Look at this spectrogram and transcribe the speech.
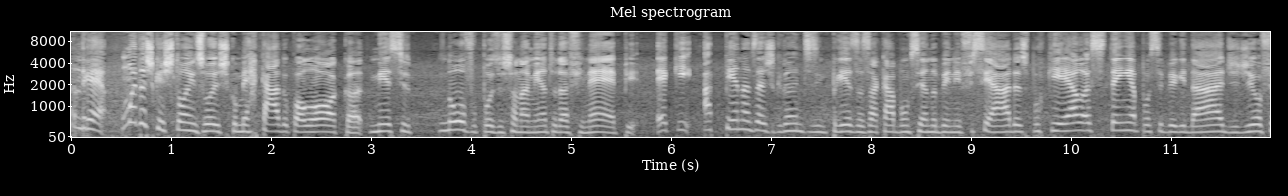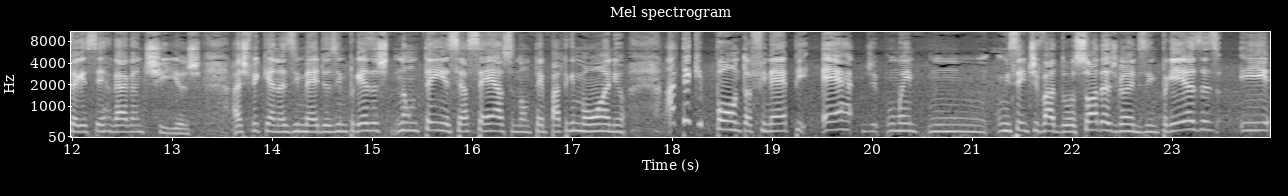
André, uma das questões hoje que o mercado coloca nesse novo posicionamento da FINEP é que apenas as grandes empresas acabam sendo beneficiadas porque elas têm a possibilidade de oferecer garantias. As pequenas e médias empresas não têm esse acesso, não têm patrimônio. Até que ponto a FINEP é um incentivador só das grandes empresas e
